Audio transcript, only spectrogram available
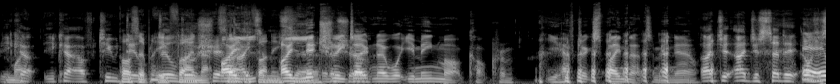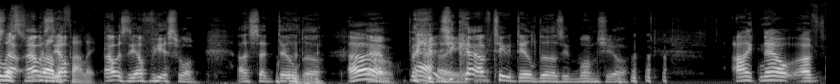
You can't, you can't have two Possibly dil- dildo find that shit I, funny, I so- literally in don't know what you mean, Mark Cockram. You have to explain that to me now. I, ju- I just said it. I Yeah, it just- was that, that was rather the ob- phallic. That was the obvious one. I said dildo. Oh. Um, because Oh, you yeah. can't have two dildos in one show. I now I've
